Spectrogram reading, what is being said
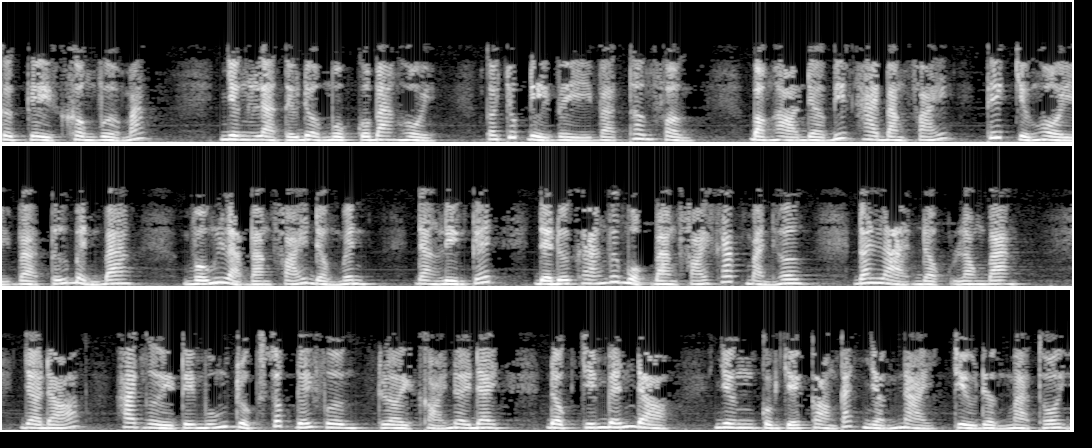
cực kỳ không vừa mắt, nhưng là tiểu đồ mục của bang hội, có chút địa vị và thân phận. Bọn họ đều biết hai bang phái, Thiết trưởng hội và Tứ Bình Bang, vốn là bang phái đồng minh, đang liên kết để đối kháng với một bang phái khác mạnh hơn, đó là Độc Long Bang. Do đó, hai người tuy muốn trục xuất đối phương rời khỏi nơi đây, độc chiếm bến đò, nhưng cũng chỉ còn cách nhẫn nại chịu đựng mà thôi.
